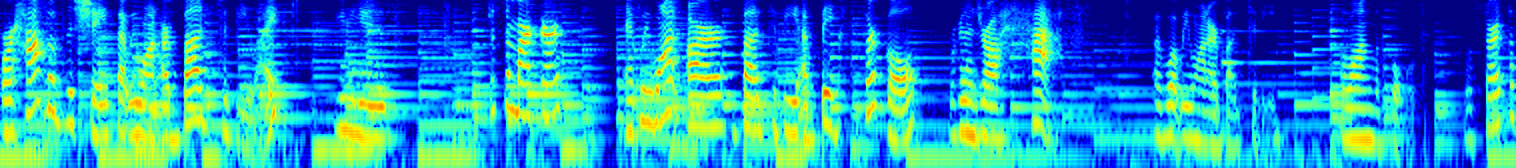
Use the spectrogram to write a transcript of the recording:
or half of the shape that we want our bug to be like. You can use just a marker. And if we want our bug to be a big circle, we're gonna draw half of what we want our bug to be along the fold. So we'll start the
